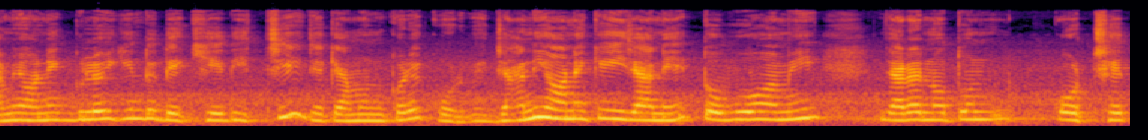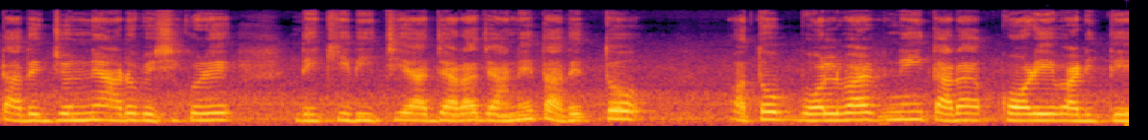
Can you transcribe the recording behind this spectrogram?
আমি অনেকগুলোই কিন্তু দেখিয়ে দিচ্ছি যে কেমন করে করবে। জানি অনেকেই জানে, তবুও আমি যারা নতুন করছে তাদের জন্য আরও বেশি করে দেখিয়ে দিচ্ছি। আর যারা জানে তাদের তো অত বলবার নেই, তারা করে বাড়িতে।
